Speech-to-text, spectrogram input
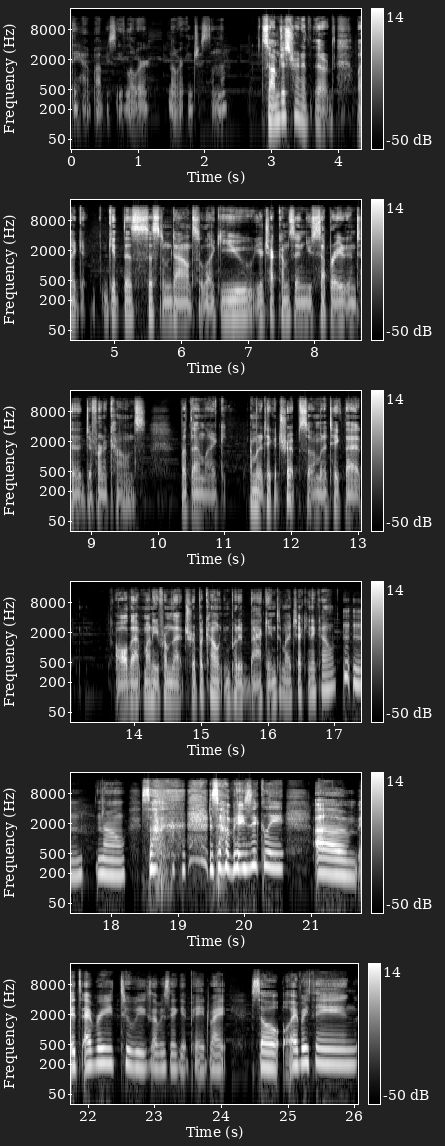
they have obviously lower lower interest on them. So I'm just trying to uh, like get this system down. So like you, your check comes in, you separate it into different accounts, but then like I'm gonna take a trip, so I'm gonna take that all that money from that trip account and put it back into my checking account. Mm-mm, no. So, so basically, um, it's every two weeks. Obviously, I get paid, right? So everything,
